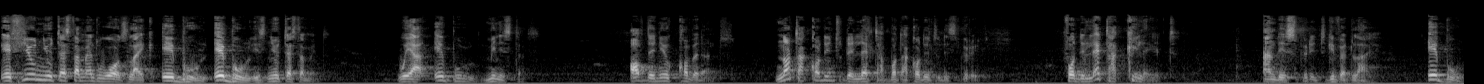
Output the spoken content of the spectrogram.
a few New Testament words like able. Able is New Testament. We are able ministers of the new covenant. Not according to the letter, but according to the spirit. For the letter killeth, and the spirit giveth life. Able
